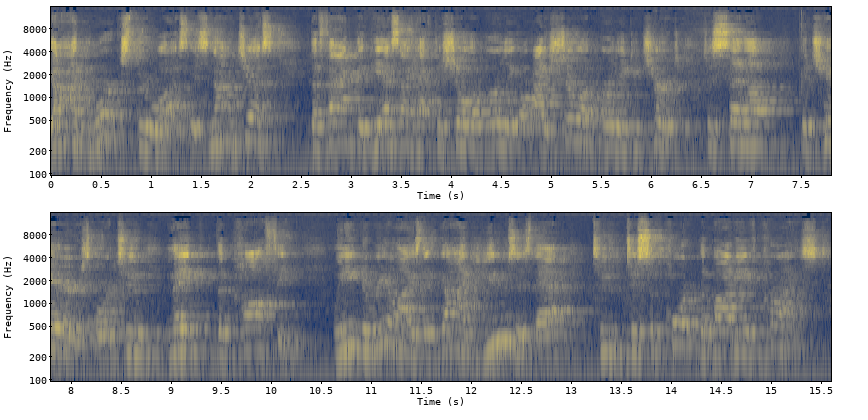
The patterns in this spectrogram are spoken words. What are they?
God works through us. It's not just the fact that, yes, I have to show up early or I show up early to church to set up the chairs or to make the coffee. We need to realize that God uses that to, to support the body of Christ.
